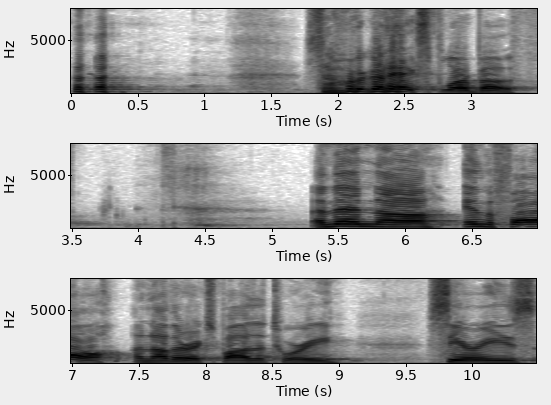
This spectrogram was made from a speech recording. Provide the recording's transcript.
so, we're going to explore both. And then uh, in the fall, another expository series.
